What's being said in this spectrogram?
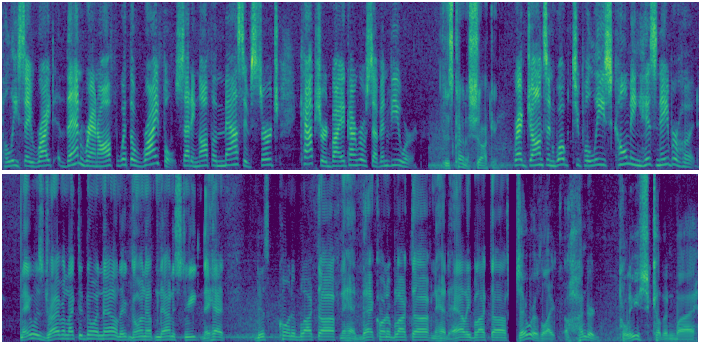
Police say Wright then ran off with a rifle, setting off a massive search captured by a KIRO 7 viewer. It's kind of shocking. Greg Johnson woke to police combing his neighborhood. They was driving like they're doing now. They're going up and down the street. They had this corner blocked off, and they had that corner blocked off, and they had the alley blocked off. There was like a hundred police coming by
